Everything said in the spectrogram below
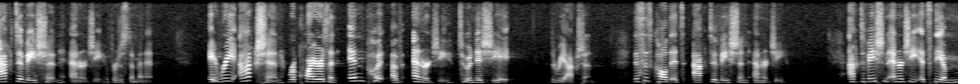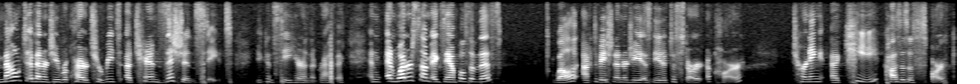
activation energy for just a minute. A reaction requires an input of energy to initiate the reaction. This is called its activation energy. Activation energy, it's the amount of energy required to reach a transition state. You can see here in the graphic. And, and what are some examples of this? Well, activation energy is needed to start a car. Turning a key causes a spark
